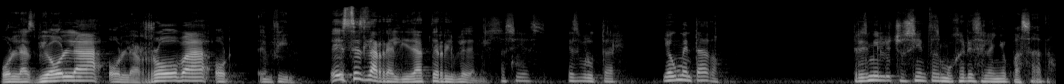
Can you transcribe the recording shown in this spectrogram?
o las viola o las roba, o, en fin. Esa es la realidad terrible de México. Así es. Es brutal. Y ha aumentado. 3.800 mujeres el año pasado.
